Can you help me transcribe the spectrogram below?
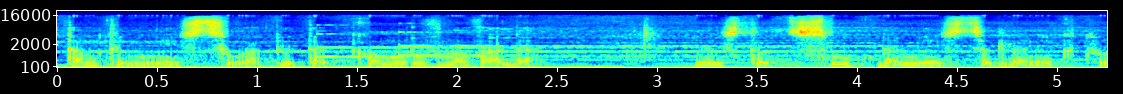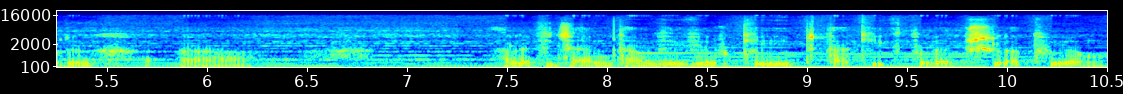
W tamtym miejscu łapię taką równowagę. No jest to smutne miejsce dla niektórych, ale widziałem tam wiewiórki i ptaki, które przylatują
